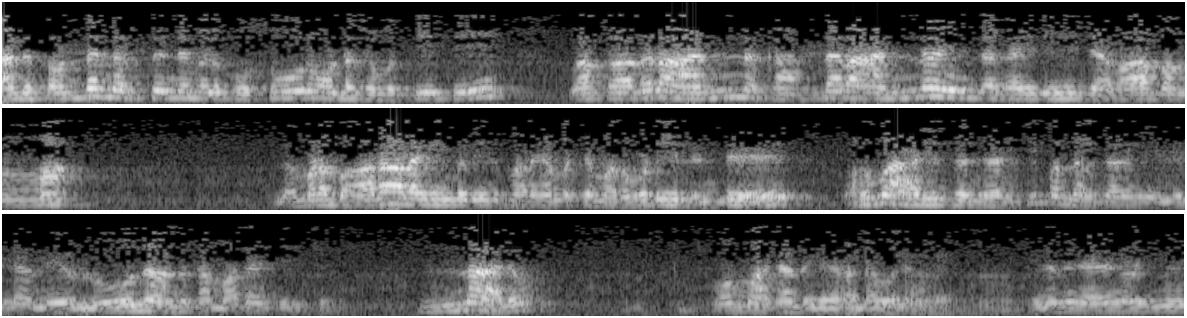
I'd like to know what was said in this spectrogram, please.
അത് സ്വന്തം നഫ്സിന്റെ മേൽ കുസൂർ കൊണ്ട് ചുമത്തിയിട്ട് കതറ അന്ന കദർ അന്ന ഇന്റെ കൈരിഹി ജവാബമ്മ. നമ്മളെ കഴിയുമ്പോൾ ഇത് പറയാൻ പറ്റിയ മറുപടിയിലുണ്ട് ബഹുബ തന്നെ എനിക്കിപ്പം തൽക്കാലം കഴിയുന്നില്ല എന്നേ ഉള്ളൂ എന്നാണ് സമാധാനിച്ചിരിക്കുന്നത്. എന്നാലും ഓൻ മാറ്റാണ്ട് തയ്യാറുണ്ടാവൂല പിന്നെ നേരങ്ങളിൽ നിന്ന്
